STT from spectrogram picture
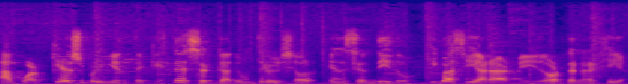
a cualquier superviviente que esté cerca de un televisor encendido y vaciará el medidor de energía.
